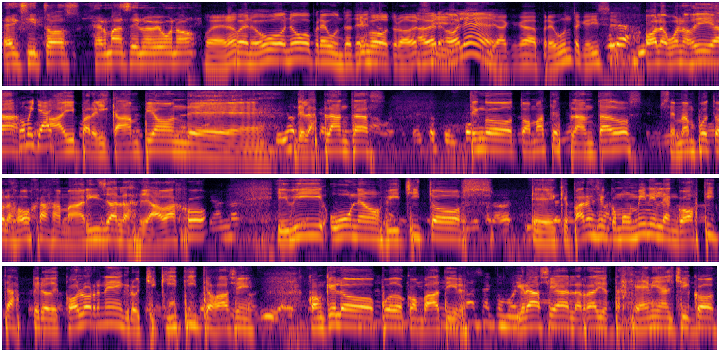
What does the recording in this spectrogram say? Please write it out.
Éxitos, Germán 691. Bueno, Bueno, hubo, no hubo pregunta. ¿Tenés tengo otro. A ver, si, hola. si acá pregunta que dice. Hola, buenos días. ¿Cómo estás? Ahí para el campeón de, de las plantas. Tengo tomates plantados, se me han puesto las hojas amarillas, las de abajo, y vi unos bichitos eh, que parecen como mini langostitas, pero de color negro, chiquititos así. ¿Con qué lo puedo combatir? Gracias, la radio está genial, chicos.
